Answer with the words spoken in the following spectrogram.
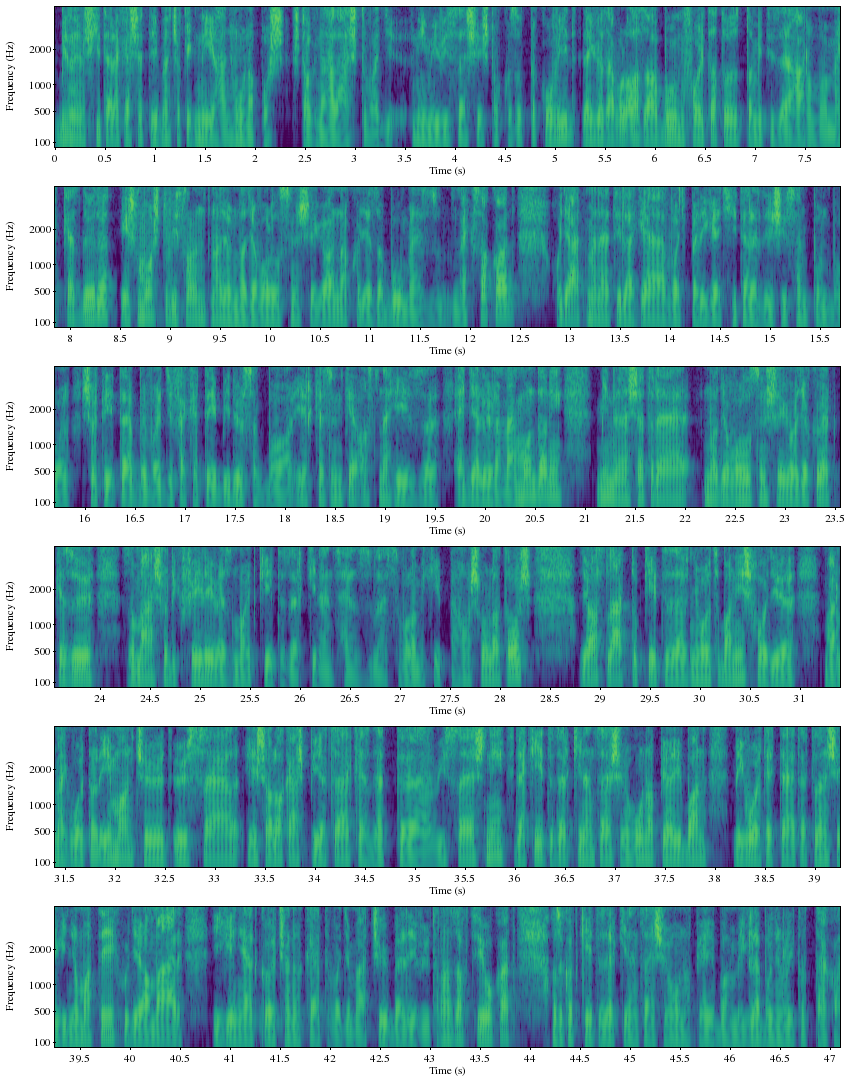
Bizonyos hitelek esetében csak egy néhány hónapos stagnálást vagy némi visszaesést okozott a Covid, de igazából az a boom folytatódott, ami 13-ban megkezdődött, és most viszont nagyon nagy a valószínűsége annak, hogy ez a boom ez megszakad, hogy átmenetileg el, vagy pedig egy hitelezési szempontból sötétebb vagy feketébb időszakba érkezünk -e, azt nehéz egyelőre megmondani. Minden esetre nagy a valószínűsége, hogy a következő, ez a második fél év, ez majd 2009-hez lesz valamiképpen hasonlatos. Ugye azt láttuk 2008-ban is, hogy már megvolt a Lehman csőd ősszel, és a lakáspiac elkezdett visszaesni, de 2009 első hónapjaiban még volt egy tehetetlenségi nyomaték, ugye a már igényelt kölcsönöket, vagy a már csőben lévő tranzakciókat, azokat 2009 első hónapjaiban még lebonyolították a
